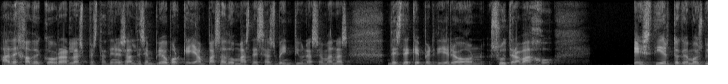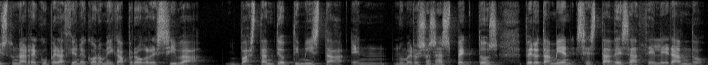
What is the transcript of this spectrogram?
ha dejado de cobrar las prestaciones al desempleo porque ya han pasado más de esas 21 semanas desde que perdieron su trabajo. Es cierto que hemos visto una recuperación económica progresiva bastante optimista en numerosos aspectos, pero también se está desacelerando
